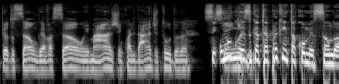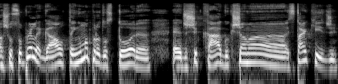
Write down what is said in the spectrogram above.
produção, gravação, imagem, qualidade, tudo, né? Sim, Sim. uma coisa que até pra quem tá começando eu acho super legal, tem uma produtora é, de Chicago que chama Star Kid.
